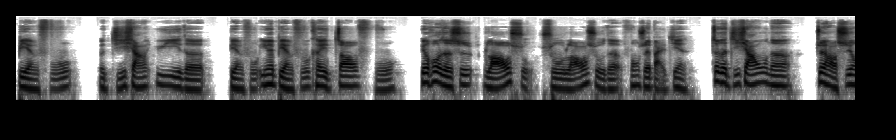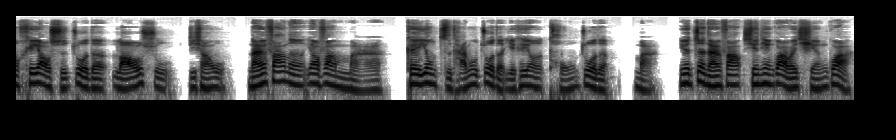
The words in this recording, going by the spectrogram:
蝙蝠呃吉祥寓意的蝙蝠，因为蝙蝠可以招福；又或者是老鼠属老鼠的风水摆件。这个吉祥物呢，最好是用黑曜石做的老鼠吉祥物。南方呢要放马，可以用紫檀木做的，也可以用铜做的马。因为正南方先天卦为乾卦，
